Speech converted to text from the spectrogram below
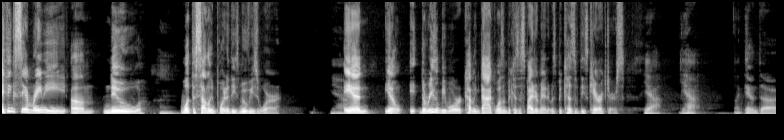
I think Sam Raimi um, knew Hmm. what the selling point of these movies were, yeah. and you know, it, the reason people were coming back wasn't because of Spider Man; it was because of these characters, yeah, yeah, Like, and uh,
